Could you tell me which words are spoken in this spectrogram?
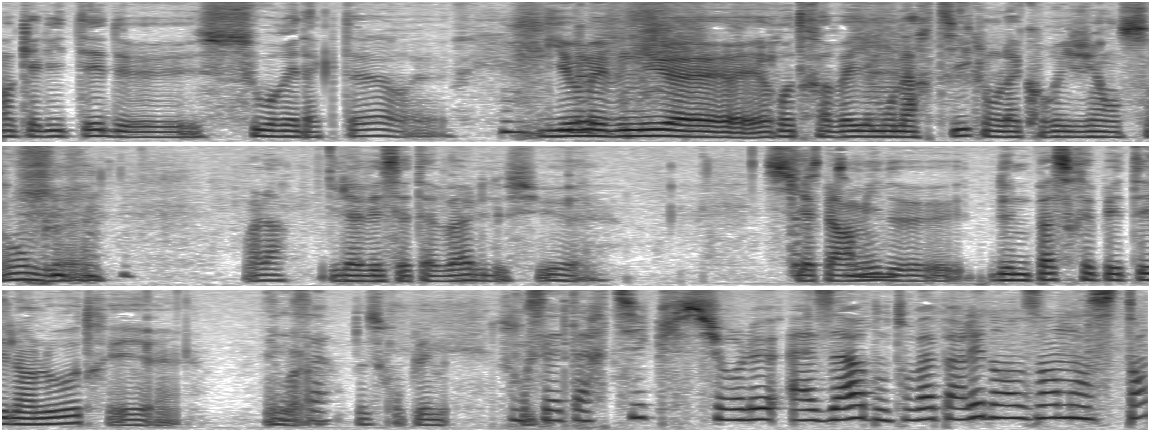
en qualité de sous-rédacteur. Euh, Guillaume est venu euh, retravailler mon article, on l'a corrigé ensemble. Euh, voilà, il avait cet aval dessus qui a permis de, de, ne pas se répéter l'un l'autre et, voilà, de se compléter. Donc cet article sur le hasard dont on va parler dans un instant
